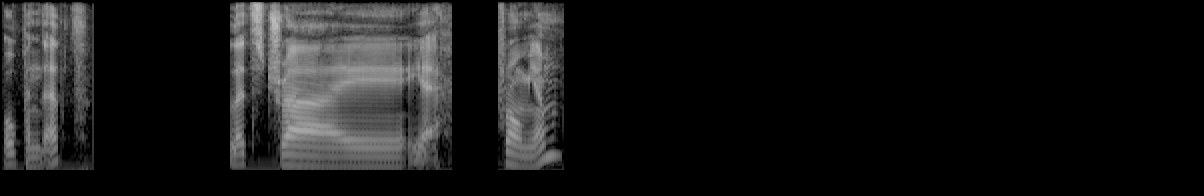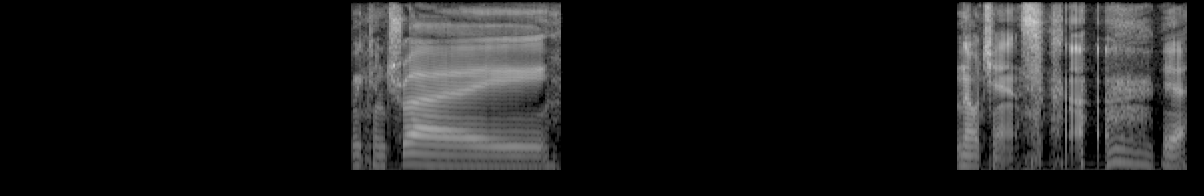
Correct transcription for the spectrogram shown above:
open that. Let's try yeah, Chromium. We can try... No chance. yeah.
